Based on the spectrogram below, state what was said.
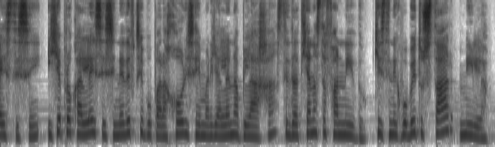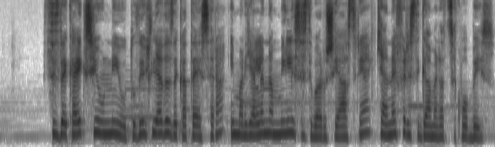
Αίσθηση είχε προκαλέσει η συνέντευξη που παραχώρησε η Μαριαλένα Μπλάχα στην Τατιάνα Στεφανίδου και στην εκπομπή του Star Μίλα. Στις 16 Ιουνίου του 2014, η Μαριαλένα μίλησε στην παρουσιάστρια και ανέφερε στην κάμερα της εκπομπής.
